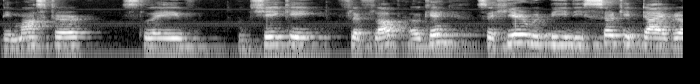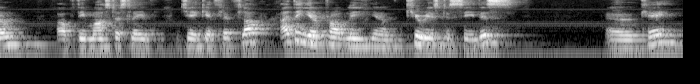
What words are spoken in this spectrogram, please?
The master slave JK flip-flop. Okay so here would be the circuit diagram of the master slave JK flip-flop. I think you're probably you know curious to see this. Okay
